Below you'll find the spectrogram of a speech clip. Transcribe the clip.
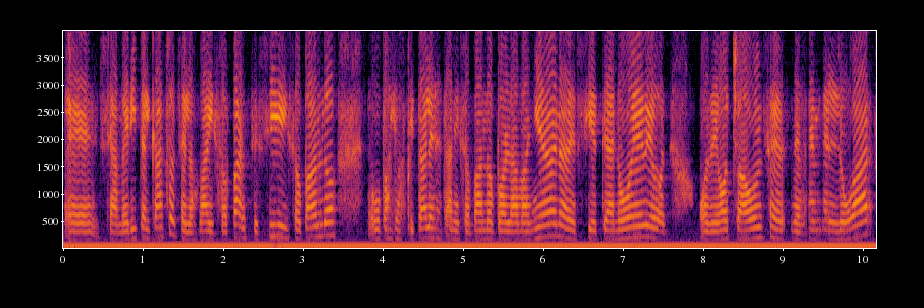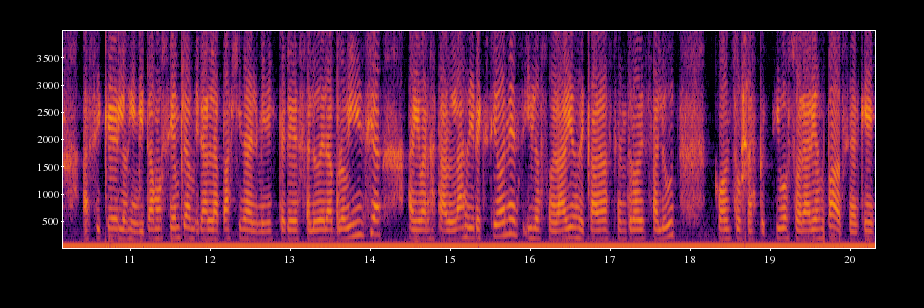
eh, se amerita el caso se los va a hisopar. Se sigue hisopando, UPAs y hospitales están hisopando por la mañana de 7 a 9 o, o de 8 a 11, depende del lugar, así que los invitamos siempre a mirar la página del Ministerio de Salud de la provincia, ahí van a estar las direcciones y los horarios de cada centro de salud con sus respectivos horarios o sea que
